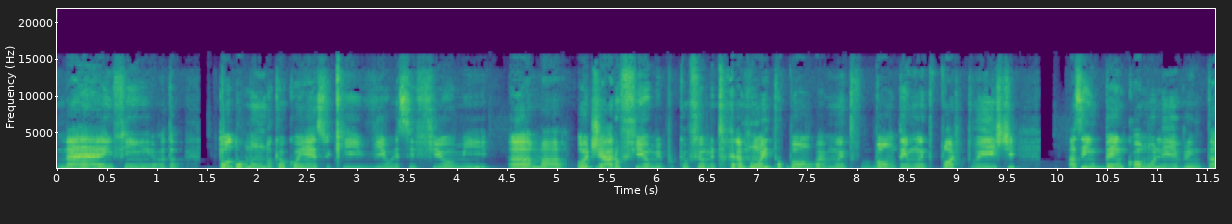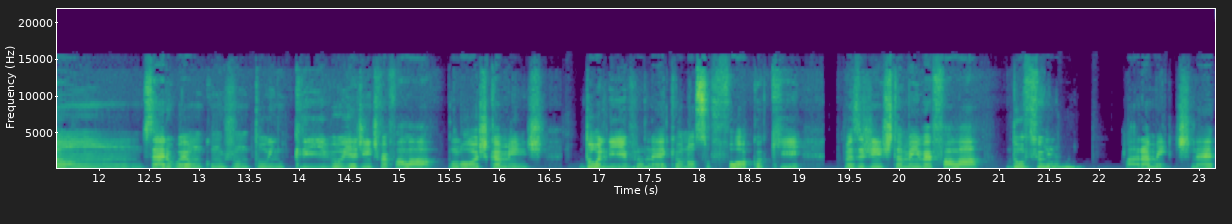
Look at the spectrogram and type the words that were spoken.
né, enfim, todo mundo que eu conheço que viu esse filme ama odiar o filme, porque o filme é muito bom, é muito bom, tem muito plot twist, assim, bem como o livro. Então, sério, é um conjunto incrível e a gente vai falar, logicamente, do livro, né, que é o nosso foco aqui, mas a gente também vai falar do filme, claramente, né?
